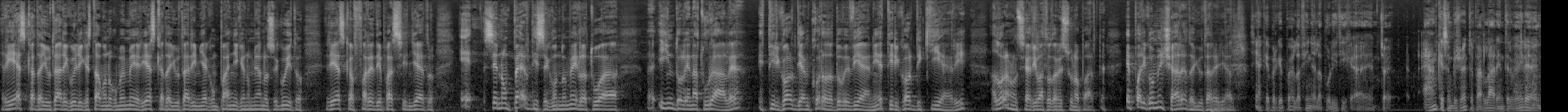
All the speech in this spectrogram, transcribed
riesco ad aiutare quelli che stavano come me, riesco ad aiutare i miei compagni che non mi hanno seguito, riesco a fare dei passi indietro. E se non perdi, secondo me, la tua eh, indole naturale e ti ricordi ancora da dove vieni e ti ricordi chi eri, allora non sei arrivato da nessuna parte. E poi ricominciare ad aiutare gli altri. Sì, anche perché poi alla fine la politica è, cioè, è anche semplicemente parlare, intervenire nel,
